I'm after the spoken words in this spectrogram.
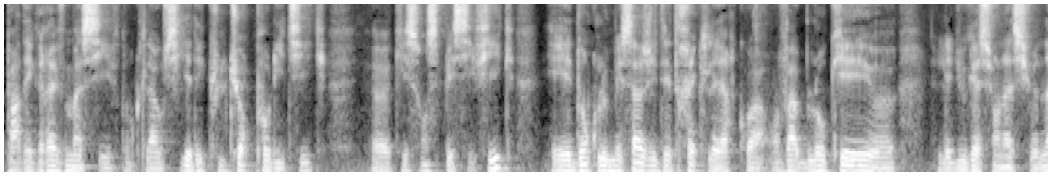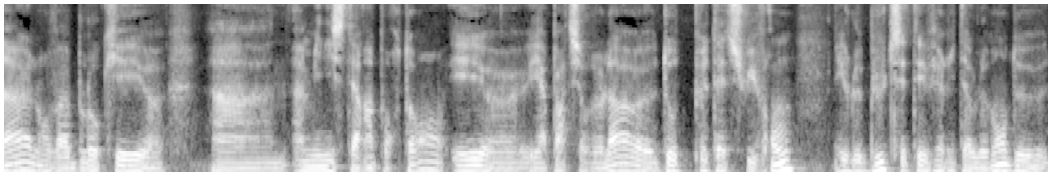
par des grèves massives. Donc là aussi, il y a des cultures politiques qui sont spécifiques, et donc le message était très clair, quoi. On va bloquer l'éducation nationale, on va bloquer un, un, ministère important, et, et à partir de là, euh, d'autres peut-être suivront. Et le but, c'était véritablement de,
